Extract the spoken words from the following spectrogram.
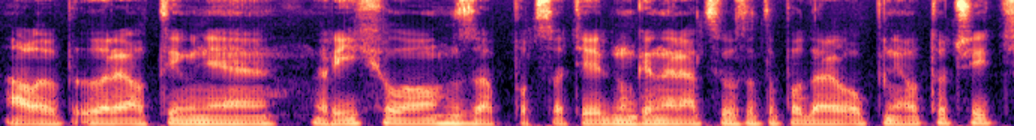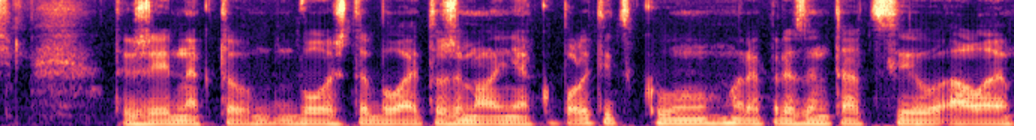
Ale relatívne rýchlo, za podstate jednu generáciu sa to podarilo úplne otočiť. Takže jednak to dôležité bolo aj to, že mali nejakú politickú reprezentáciu, ale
